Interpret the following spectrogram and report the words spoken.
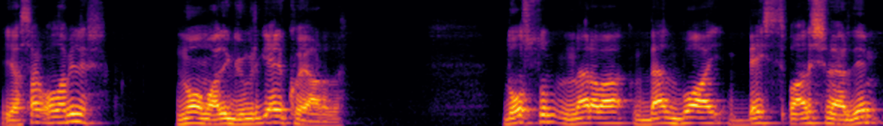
Yasak olabilir. Normalde gümrük el koyardı. Dostum merhaba ben bu ay 5 sipariş verdim.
